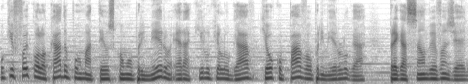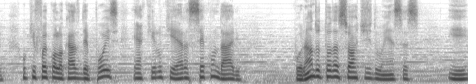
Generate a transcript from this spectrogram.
O que foi colocado por Mateus como o primeiro era aquilo que, que ocupava o primeiro lugar, pregação do Evangelho. O que foi colocado depois é aquilo que era secundário, curando toda sorte de doenças e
